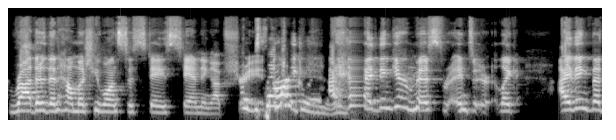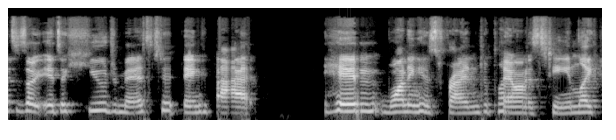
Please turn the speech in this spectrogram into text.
rather than how much he wants to stay standing up straight. Like, I, I think you're mis like I think that's a it's a huge miss to think that him wanting his friend to play on his team, like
